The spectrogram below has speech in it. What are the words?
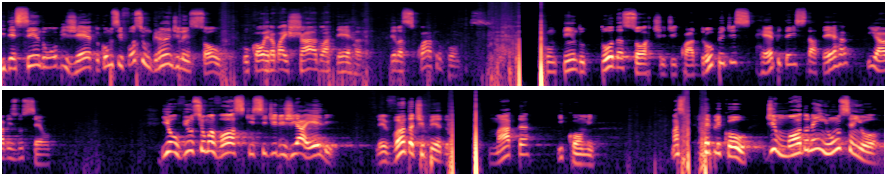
e descendo um objeto como se fosse um grande lençol, o qual era baixado à terra pelas quatro pontas, contendo toda sorte de quadrúpedes, répteis da terra e aves do céu. E ouviu-se uma voz que se dirigia a ele: Levanta-te, Pedro, mata e come. Mas Pedro replicou: De modo nenhum, Senhor,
